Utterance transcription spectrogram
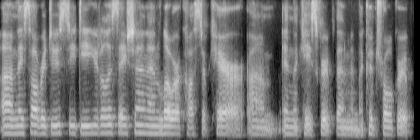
Um, they saw reduced ED utilization and lower cost of care um, in the case group than in the control group.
